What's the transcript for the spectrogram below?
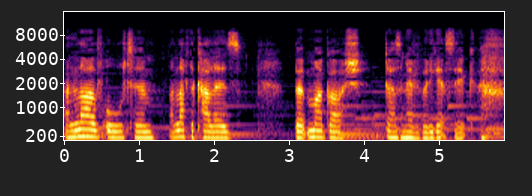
I love autumn, I love the colours, but my gosh, doesn't everybody get sick?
